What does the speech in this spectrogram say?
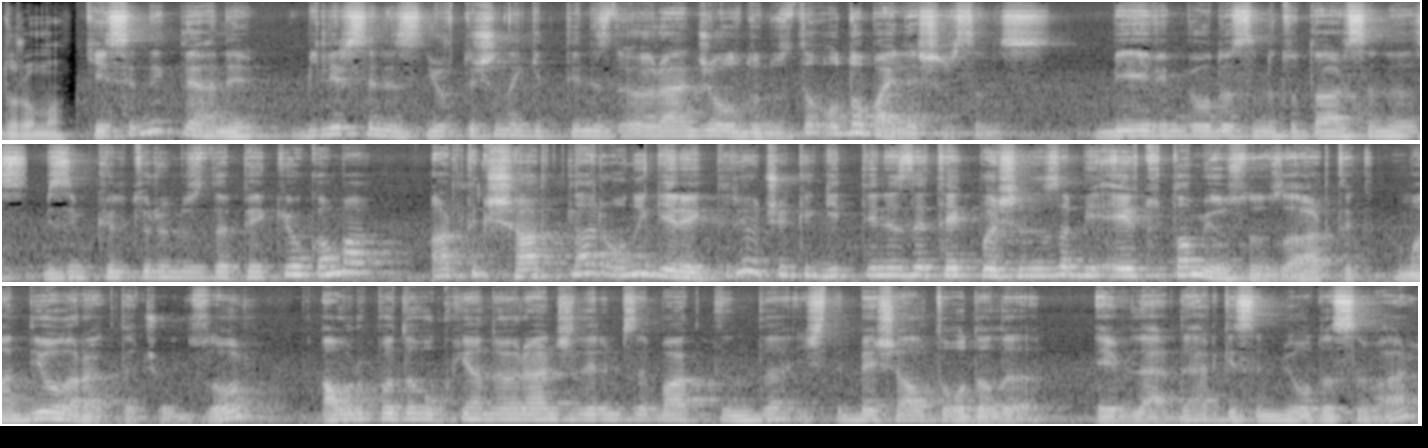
durumu. Kesinlikle hani bilirsiniz yurt dışına gittiğinizde öğrenci olduğunuzda oda paylaşırsınız. Bir evin bir odasını tutarsınız. Bizim kültürümüzde pek yok ama artık şartlar onu gerektiriyor. Çünkü gittiğinizde tek başınıza bir ev tutamıyorsunuz artık. Maddi olarak da çok zor. Avrupa'da okuyan öğrencilerimize baktığında işte 5-6 odalı evlerde herkesin bir odası var.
